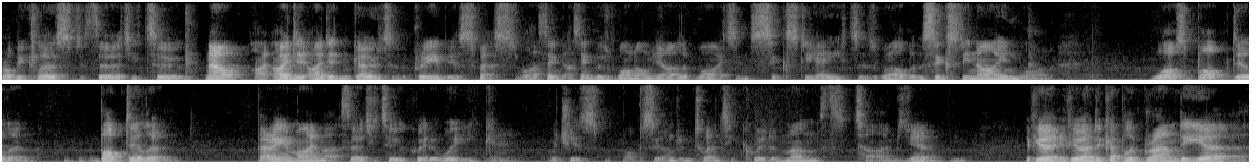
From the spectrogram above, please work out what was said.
Probably close to 32. Now, I, I, did, I didn't go to the previous festival. I think I think there was one on the Isle of Wight in 68 as well. But the 69 one was Bob Dylan. Bob Dylan, bearing in mind that 32 quid a week, which is obviously 120 quid a month times, you know, if you if you earned a couple of grand a year,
